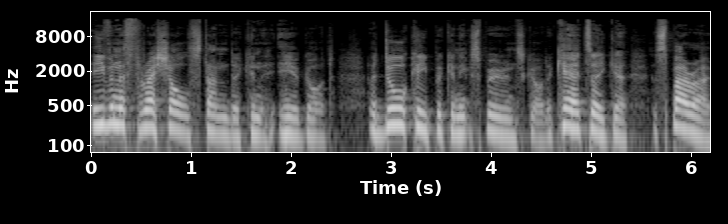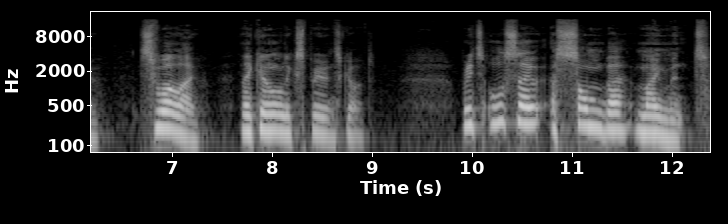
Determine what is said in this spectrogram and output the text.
Even a threshold stander can hear God. A doorkeeper can experience God. A caretaker, a sparrow, swallow, they can all experience God. But it's also a somber moment.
